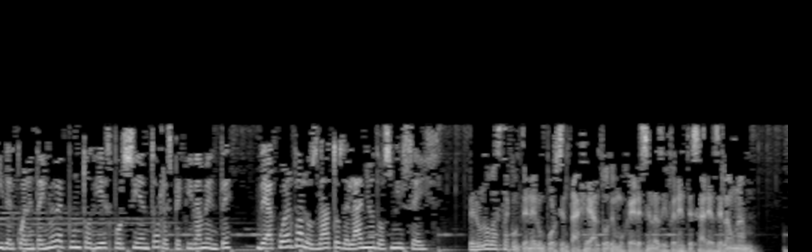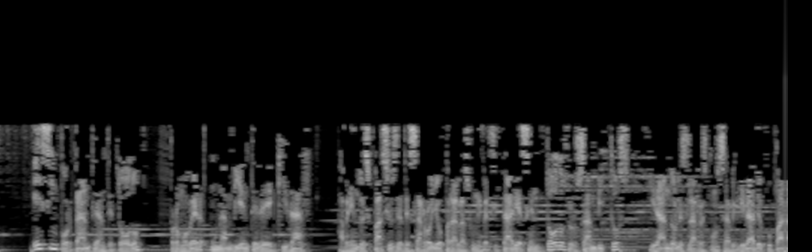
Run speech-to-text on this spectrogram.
y del 49.10% respectivamente, de acuerdo a los datos del año 2006. Pero no basta con tener un porcentaje alto de mujeres en las diferentes áreas de la UNAM. Es importante, ante todo, promover un ambiente de equidad, abriendo espacios de desarrollo para las universitarias en todos los ámbitos y dándoles la responsabilidad de ocupar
